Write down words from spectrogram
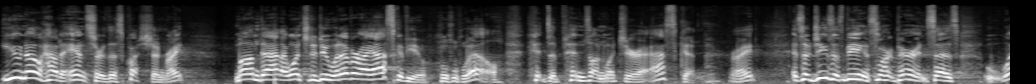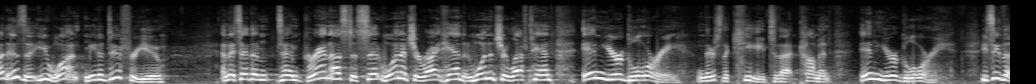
you know how to answer this question, right? Mom, Dad, I want you to do whatever I ask of you. well, it depends on what you're asking, right? And so Jesus, being a smart parent, says, What is it you want me to do for you? And they said to him, to him, Grant us to sit one at your right hand and one at your left hand in your glory. And there's the key to that comment in your glory. You see, the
